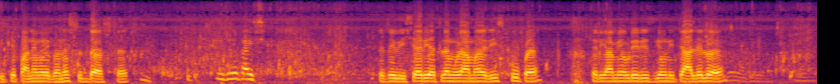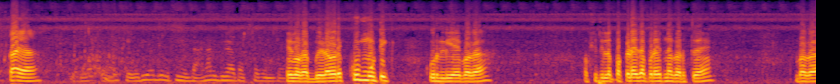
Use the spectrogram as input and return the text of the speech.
इथे पाण्यामध्ये घनस सुद्धा असतात. त्याचे विषारी असल्यामुळे आम्हाला रिस्क खूप आहे. तरी आम्ही एवढी रिस्क घेऊन इथे आलेलो आहे. काय हा? केवढी आली होती जाणार बिळात आजच्यापर्यंत हे बघा बिळावर एक खूप मोठी कुर्ली आहे बघा. अक्षय तिला पकडायचा प्रयत्न करतोय. बघा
